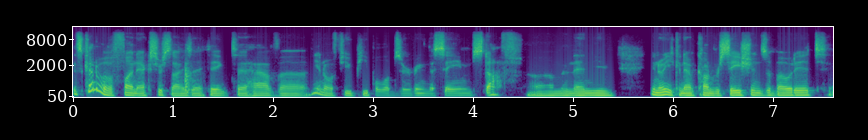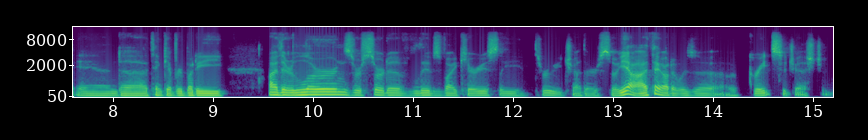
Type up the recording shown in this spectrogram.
it's kind of a fun exercise i think to have uh, you know a few people observing the same stuff um, and then you you know you can have conversations about it and uh, i think everybody either learns or sort of lives vicariously through each other. So yeah, I thought it was a, a great suggestion.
